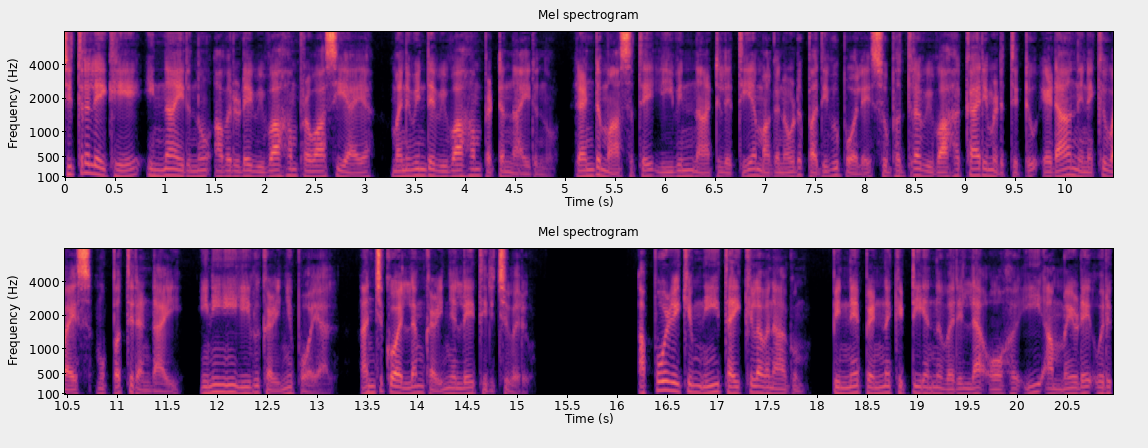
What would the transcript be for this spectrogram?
ചിത്രലേഖയെ ഇന്നായിരുന്നു അവരുടെ വിവാഹം പ്രവാസിയായ മനുവിന്റെ വിവാഹം പെട്ടെന്നായിരുന്നു. രണ്ട് മാസത്തെ ലീവിൻ നാട്ടിലെത്തിയ മകനോട് പതിവ് പോലെ സുഭദ്ര വിവാഹക്കാര്യമെടുത്തിട്ടു എടാ നിനക്ക് വയസ്സ് മുപ്പത്തിരണ്ടായി ഇനി ഈ ലീവ് കഴിഞ്ഞു പോയാൽ. അഞ്ചു കൊല്ലം കഴിഞ്ഞല്ലേ തിരിച്ചു വരൂ. അപ്പോഴേക്കും നീ തൈക്കിളവനാകും. പിന്നെ പെണ്ണ് കിട്ടിയെന്ന് വരില്ല. ഓഹ് ഈ അമ്മയുടെ ഒരു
